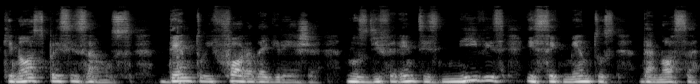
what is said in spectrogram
que nós precisamos dentro e fora da igreja, nos diferentes níveis e segmentos da nossa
